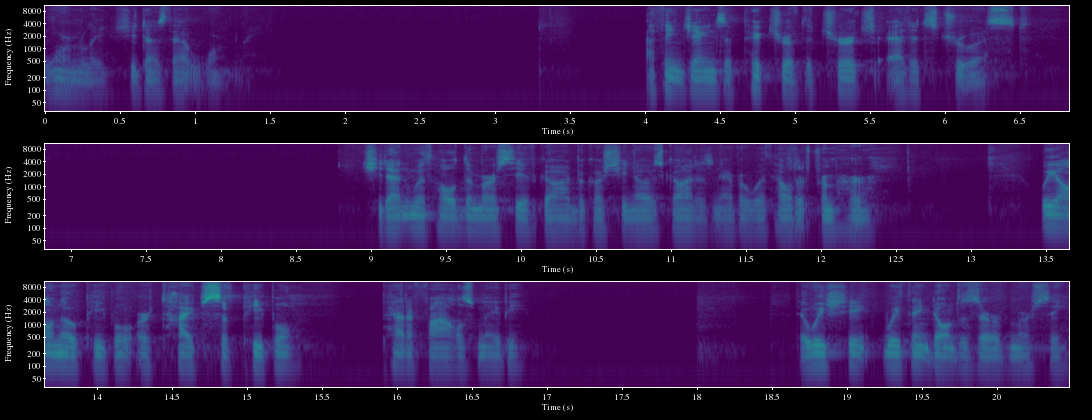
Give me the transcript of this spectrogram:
Warmly, she does that warmly. I think Jane's a picture of the church at its truest. She doesn't withhold the mercy of God because she knows God has never withheld it from her. We all know people or types of people, pedophiles maybe, that we, we think don't deserve mercy.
